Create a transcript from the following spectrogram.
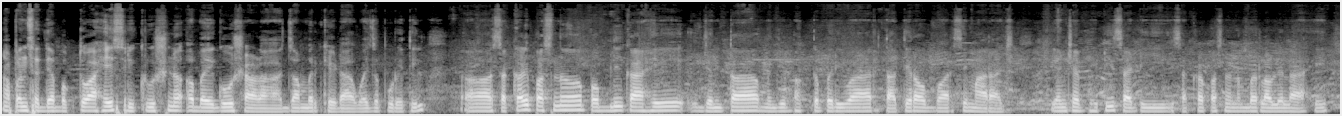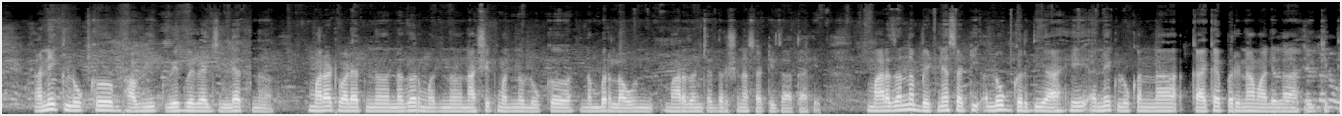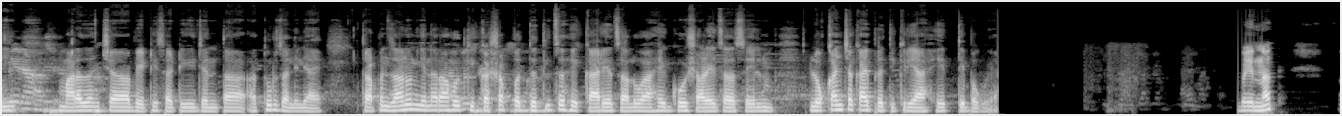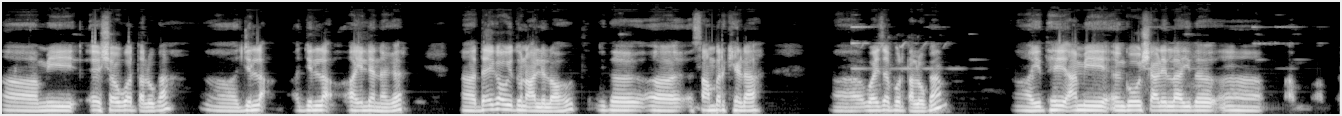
आपण सध्या बघतो आहे श्रीकृष्ण अभय गोशाळा जांभरखेडा वैजापूर येथील. सकाळीपासनं सकाळपासनं पब्लिक आहे जनता म्हणजे भक्त परिवार तातेराव बारसे महाराज यांच्या भेटीसाठी सकाळपासून नंबर लावलेला आहे. अनेक लोक भाविक वेगवेगळ्या जिल्ह्यातनं मराठवाड्यातनं नगरमधनं नाशिकमधनं लोक नंबर लावून महाराजांच्या दर्शनासाठी जात आहेत. महाराजांना भेटण्यासाठी अलोक गर्दी आहे. अनेक लोकांना काय काय परिणाम आलेला आहे किती महाराजांच्या भेटीसाठी जनता आतुर झालेली आहे. तर आपण जाणून घेणार आहोत की कशा पद्धतीचं हे कार्य चालू आहे गोशाळेचं असेल लोकांच्या काय प्रतिक्रिया आहेत ते बघूया. बैरनाथ मी शेवगाव तालुका जिल्हा जिल्हा अहिल्यानगर. दहेगाव इथून आलेलो आहोत. इथं सांबरखेडा वैजापूर तालुका. इथे आम्ही गोशाळेला इथं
